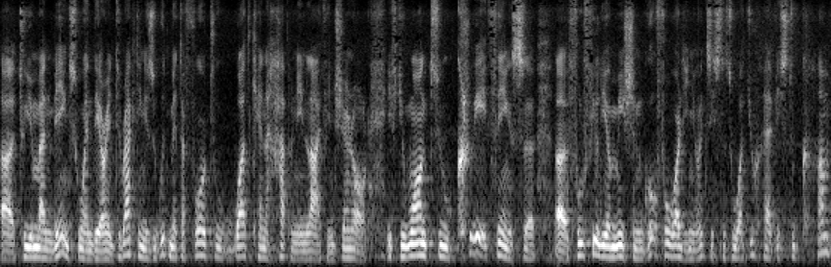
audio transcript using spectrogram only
uh, two human beings when they are interacting is a good metaphor to what can happen in life in general. If you want to create things, uh, uh, fulfill your mission, go forward in your existence, what you have is to come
